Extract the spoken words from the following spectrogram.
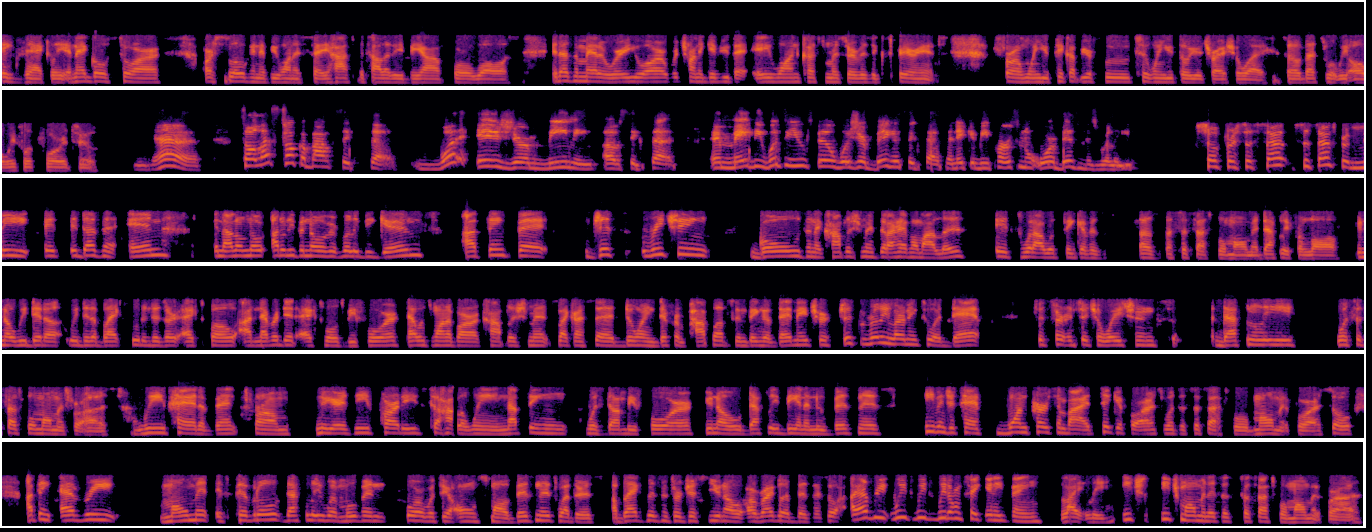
Exactly. And that goes to our our slogan, if you want to say hospitality beyond four walls. It doesn't matter where you are, we're trying to give you the A1 customer service experience from when you pick up your food to when you throw your trash away. So that's what we always look forward to. Yes. So let's talk about success. What is your meaning of success? And maybe what do you feel was your biggest success? And it can be personal or business related. So for success, success for me, it, it doesn't end and I don't know, I don't even know if it really begins. I think that just reaching goals and accomplishments that I have on my list, it's what I would think of as a, a, successful moment, definitely for law. You know, we did a we did a Black Food and Dessert Expo. I never did expos before. That was one of our accomplishments. Like I said, doing different pop ups and things of that nature. Just really learning to adapt to certain situations. Definitely was successful moments for us. We've had events from New Year's Eve parties to Halloween. Nothing was done before. You know, definitely being a new business, even just have one person buy a ticket for us was a successful moment for us. So I think every moment is pivotal. Definitely when moving forward with your own small business, whether it's a black business or just, you know, a regular business. So every we we we don't take anything lightly. Each each moment is a successful moment for us.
